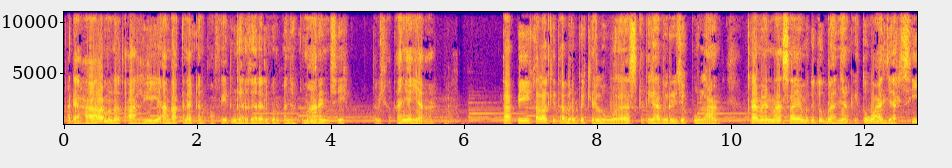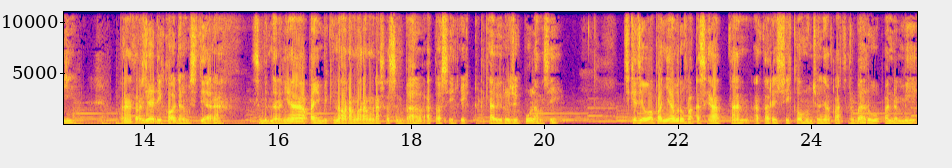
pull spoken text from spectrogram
Padahal menurut ahli angka kenaikan COVID gara-gara libur panjang kemarin sih. Tapi katanya ya. Tapi kalau kita berpikir luas ketika Habib Rizik pulang, keramaian masa yang begitu banyak itu wajar sih. Pernah terjadi kok dalam sejarah. Sebenarnya apa yang bikin orang-orang merasa sebal atau sirik ketika Habib Rizik pulang sih? Jika jawabannya berupa kesehatan atau risiko munculnya klaster baru pandemi,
